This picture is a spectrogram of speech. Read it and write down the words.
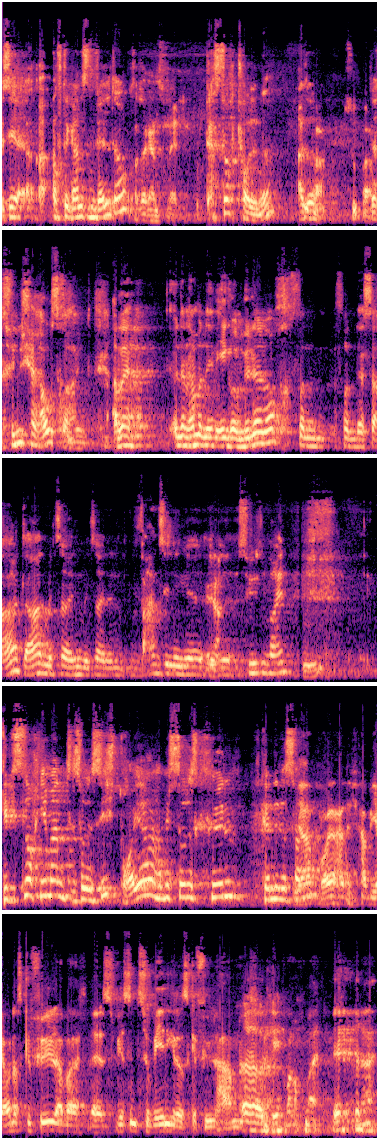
sehr, auf der ganzen Welt auch? Auf der ganzen Welt. Das ist doch toll, ne? Also, super, super. Das finde ich herausragend. Aber und dann haben wir den Egon Müller noch von, von der Saar, klar, mit seinen, mit seinen wahnsinnigen ja. äh, süßen Wein. Mhm. Gibt es noch jemand, so in Sicht, Breuer, habe ich so das Gefühl? Könnte das sein? Ja, Breuer habe ich, auch das Gefühl, aber äh, wir sind zu wenige, das Gefühl haben. Ah, okay. Mal, ne?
